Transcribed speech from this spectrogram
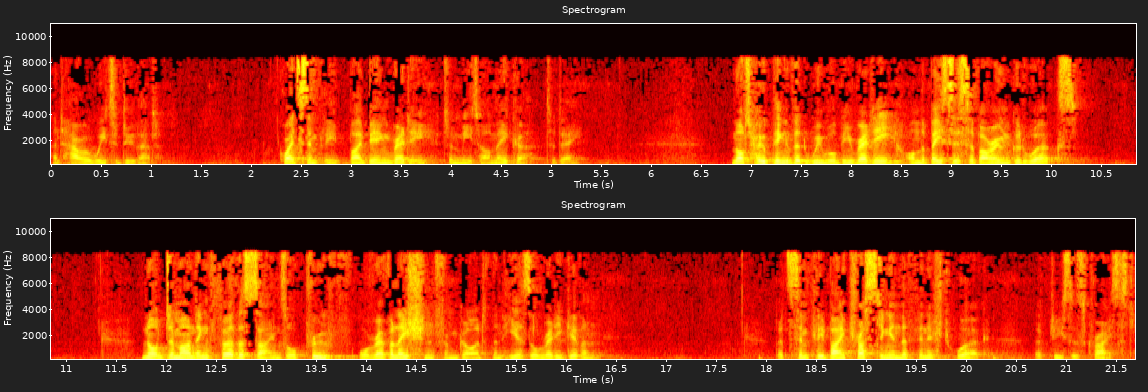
And how are we to do that? Quite simply, by being ready to meet our Maker today. Not hoping that we will be ready on the basis of our own good works. Not demanding further signs or proof or revelation from God than He has already given. But simply by trusting in the finished work of Jesus Christ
